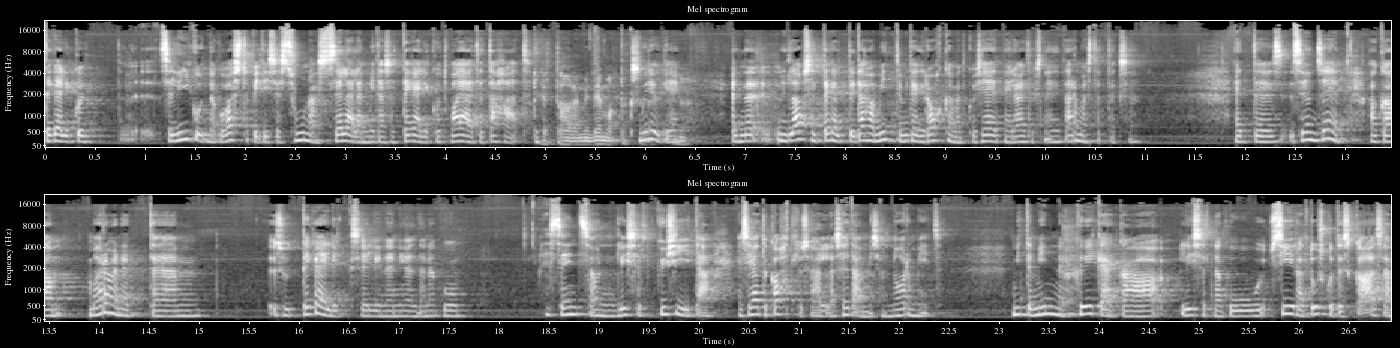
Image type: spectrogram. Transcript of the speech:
Tegelikult sa liigud nagu vastupidises suunas sellele, mida sa tegelikult vajad ja tahad. tegelikult tahan, et mind emmatakse. muidugi, et need, need lapsed tegelikult ei taha mitte midagi rohkemat kui see, et neile öeldakse, neid armastatakse et äh, see on see, aga ma arvan, et ähm, su tegelik selline nii-öelda nagu essents on lihtsalt küsida ja seada kahtluse alla seda, mis on normid. Mitte minna kõigega lihtsalt nagu siiralt uskudes kaasa,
